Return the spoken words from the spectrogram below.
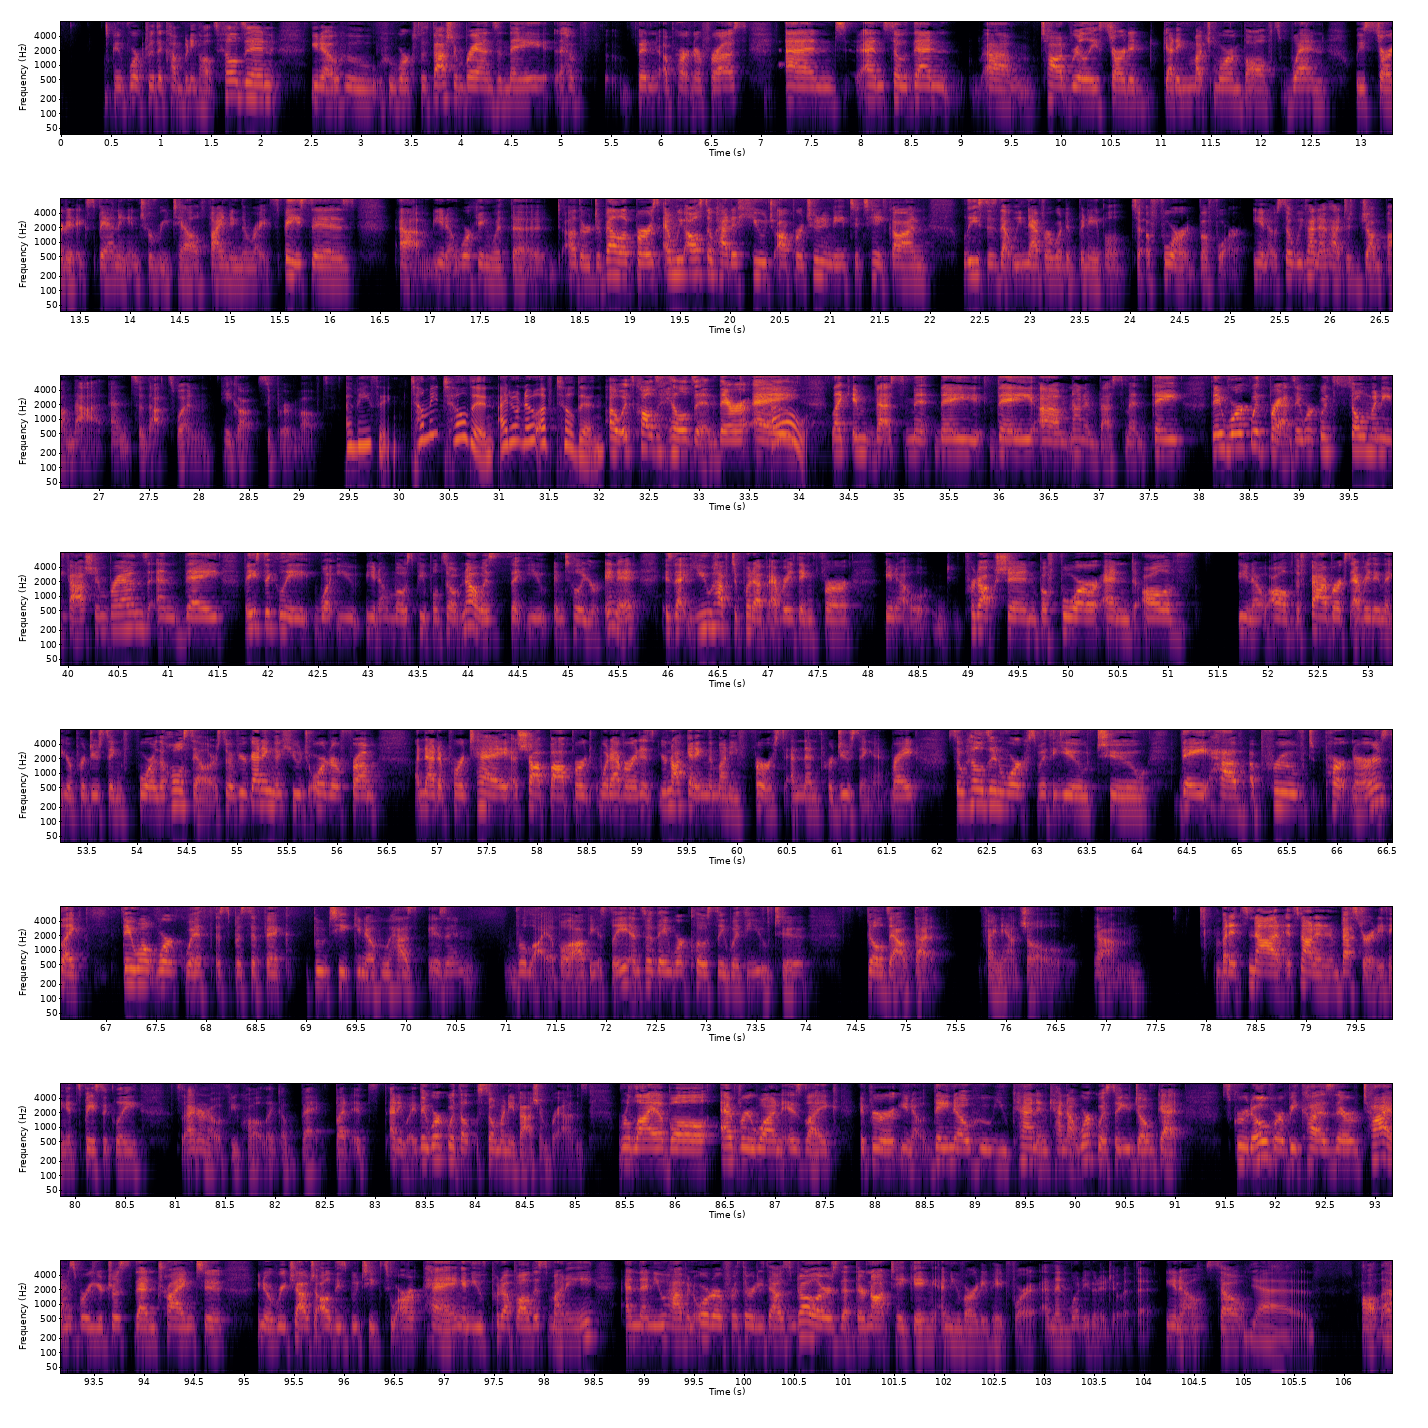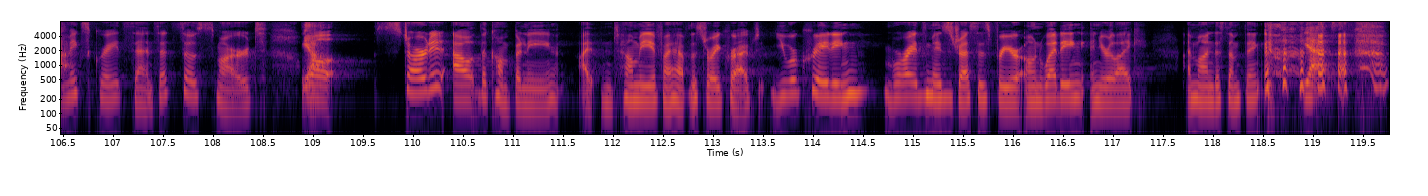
we've worked with a company called Hilldun, you know, who who works with fashion brands, and they have been a partner for us. And and so then um, Todd really started getting much more involved when we started expanding into retail, finding the right spaces. Um, you know, working with the other developers. And we also had a huge opportunity to take on leases that we never would have been able to afford before, you know, so we kind of had to jump on that. And so that's when he got super involved. Amazing. Tell me Tilden. I don't know of Tilden. Oh, it's called Hilldun. They're a oh. like investment. They they um not investment. They they work with brands. They work with so many fashion brands and they basically what you you know most people don't know is that you until you're in it is that you have to put up everything for you know production before and all of you know all of the fabrics everything that you're producing for the wholesaler. So if you're getting a huge order from a net-a-porter a Shopbop or whatever it is you're not getting the money first and then producing it right? So Hilldun works with you to they have approved partners. Like they won't work with a specific boutique you know who has isn't reliable obviously. And so they work closely with you to build out that financial um but it's not it's not an investor or anything. It's basically so I don't know if you call it like a bank, but it's anyway, they work with uh, so many fashion brands. Reliable, everyone is like, if you're, you know, they know who you can and cannot work with, so you don't get screwed over because there are times where you're just then trying to, you know, reach out to all these boutiques who aren't paying and you've put up all this money and then you have an order for $30,000 that they're not taking and you've already paid for it. And then what are you going to do with it? You know? So, yes. All that. that makes great sense. That's so smart. Yeah. Well, started out the company, I, tell me if I have the story correct. You were creating bridesmaids dresses for your own wedding, and you're like, I'm onto something. yes.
